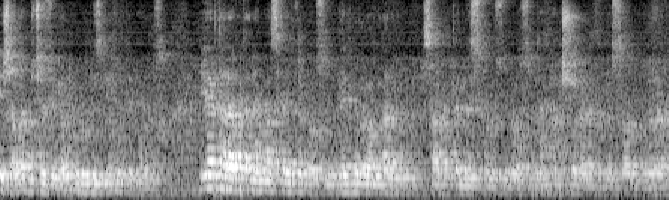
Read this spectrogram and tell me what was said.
İnşallah bir çözüm yolu buluruz diye umut ediyoruz. Diğer taraftan hem ücret olsun, vergi oranlarının sabitlenmesi konusunda olsun, hem hak iş olarak hem sağlık olarak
